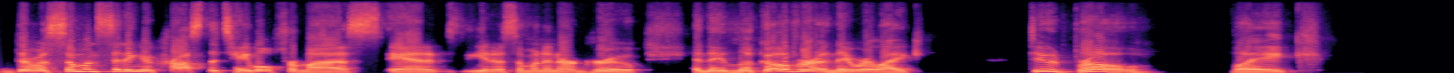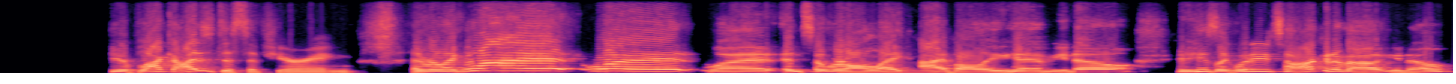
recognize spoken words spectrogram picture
there was someone sitting across the table from us and you know someone in our group and they look over and they were like dude bro like your black eyes disappearing. And we're like what? What? What? And so we're all like mm-hmm. eyeballing him you know? And he's like what are you talking about? You know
